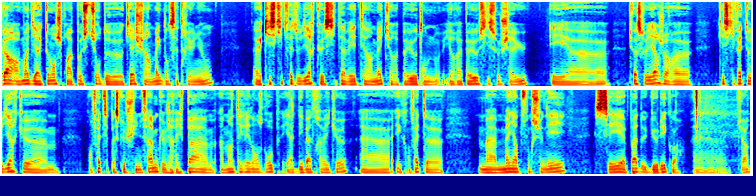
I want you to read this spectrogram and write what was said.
alors moi directement, je prends la posture de OK, je suis un mec dans cette réunion. Euh, Qu'est-ce qui te fait te dire que si tu avais été un mec, il n'y aurait, pas eu autant de- il y aurait pas eu aussi ce chahut? Et euh, tu vois ce que je veux dire? Genre, euh, qu'est-ce qui fait te dire que. euh, en fait, c'est parce que je suis une femme que j'arrive pas à, à m'intégrer dans ce groupe et à débattre avec eux. euh, et qu'en fait, euh, ma manière de fonctionner, c'est pas de gueuler, quoi. Euh, tu vois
